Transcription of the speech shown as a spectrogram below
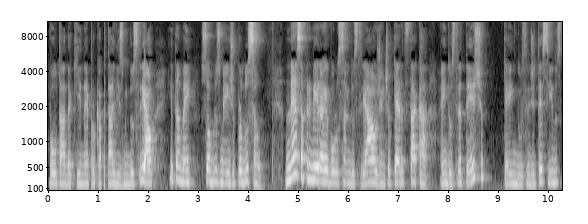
voltada aqui né, para o capitalismo industrial, e também sobre os meios de produção. Nessa primeira revolução industrial, gente, eu quero destacar a indústria têxtil, que é a indústria de tecidos,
